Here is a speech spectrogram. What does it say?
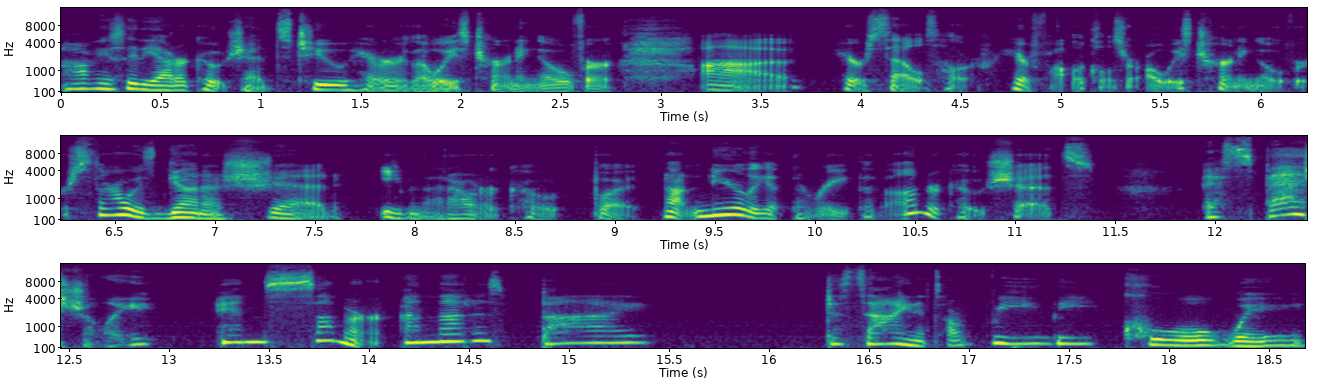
Obviously, the outer coat sheds too. Hair is always turning over. Uh, hair cells, hair follicles are always turning over. So they're always gonna shed even that outer coat, but not nearly at the rate that the undercoat sheds, especially in summer. And that is by design. It's a really cool way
